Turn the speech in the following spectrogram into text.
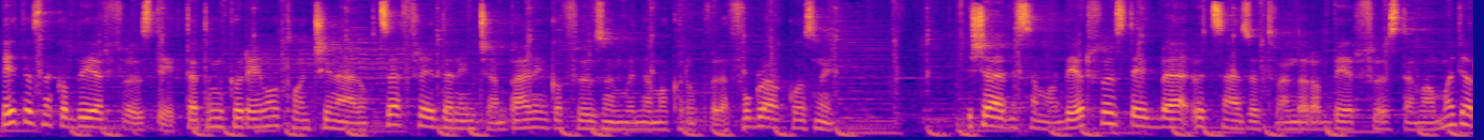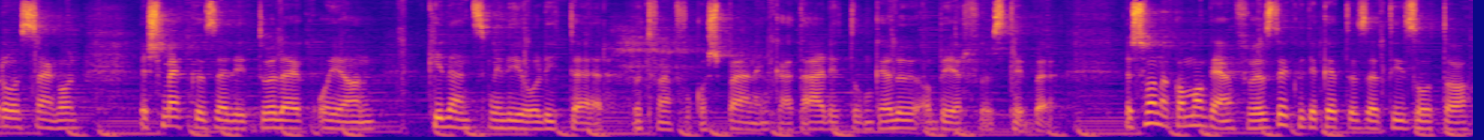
Léteznek a bérfőzdék, tehát amikor én otthon csinálok cefrét, de nincsen pálinka főzőm, vagy nem akarok vele foglalkozni, és elviszem a bérfőzdékbe, 550 darab bérfőzde van Magyarországon, és megközelítőleg olyan 9 millió liter 50 fokos pálinkát állítunk elő a bérfőzdékbe. És vannak a magánfőzdék, ugye 2010 óta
